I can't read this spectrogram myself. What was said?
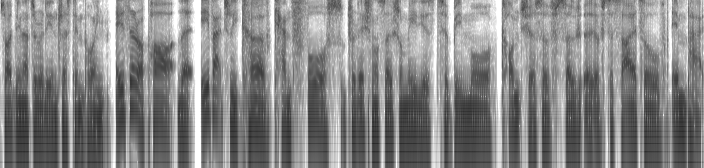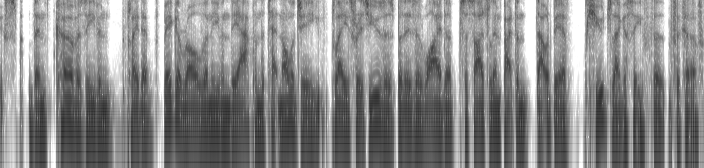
So I think that's a really interesting point. Is there a part that if actually Curv can force traditional social medias to be more conscious of so, of societal impacts, then Curv has even played a bigger role than even the app and the technology plays for its users, but is a wider societal impact. And that would be a huge legacy for, for Curv.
